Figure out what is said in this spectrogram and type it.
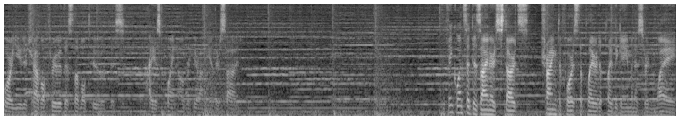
for you to travel through this level to this highest point over here on the other side. I think once a designer starts trying to force the player to play the game in a certain way,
